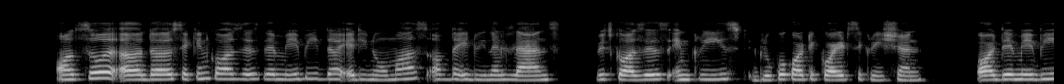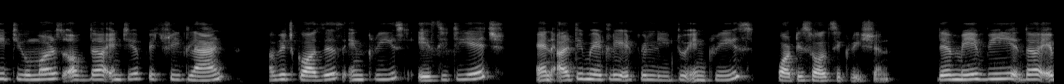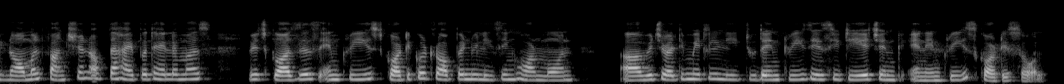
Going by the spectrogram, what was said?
Also, uh, the second cause is there may be the adenomas of the adrenal glands, which causes increased glucocorticoid secretion, or there may be tumors of the anterior pituitary gland, uh, which causes increased ACTH, and ultimately it will lead to increased cortisol secretion. There may be the abnormal function of the hypothalamus, which causes increased corticotropin releasing hormone, uh, which ultimately lead to the increased ACTH and, and increased cortisol.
